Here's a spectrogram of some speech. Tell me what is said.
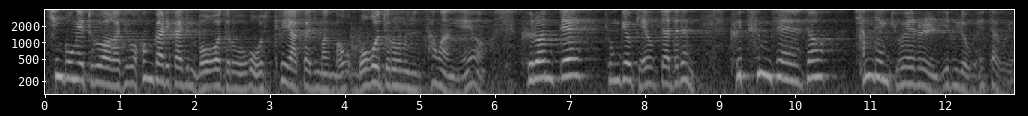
침공에 들어와 가지고 헝가리까지 먹어 들어오고 오스트리아까지 막 먹어 들어오는 상황이에요. 그런 때 종교 개혁자들은 그 틈새에서 참된 교회를 이루려고 했다고요.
